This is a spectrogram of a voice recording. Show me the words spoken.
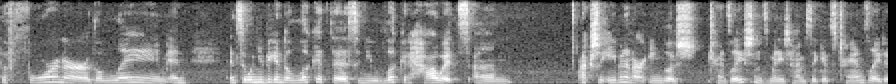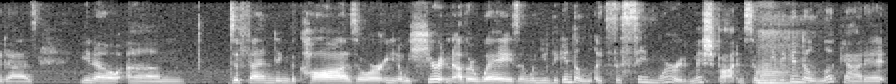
the foreigner, the lame. And, and so when you begin to look at this and you look at how it's um, actually, even in our English translations, many times it gets translated as, you know, um, defending the cause or you know we hear it in other ways and when you begin to it's the same word mishpat and so when mm. you begin to mm. look at it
